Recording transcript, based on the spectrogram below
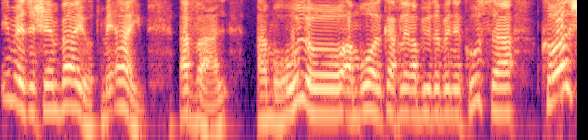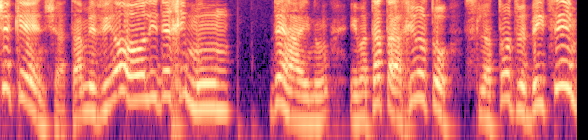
עם איזה שהם בעיות מעיים. אבל אמרו לו, אמרו על כך לרבי יהודה בן נקוסה, כל שכן שאתה מביאו לידי חימום. דהיינו, אם אתה תאכיל אותו סלטות וביצים,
